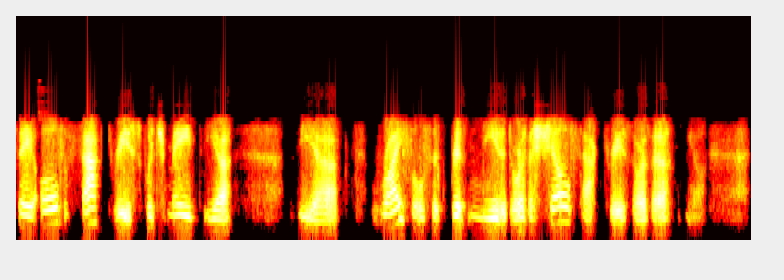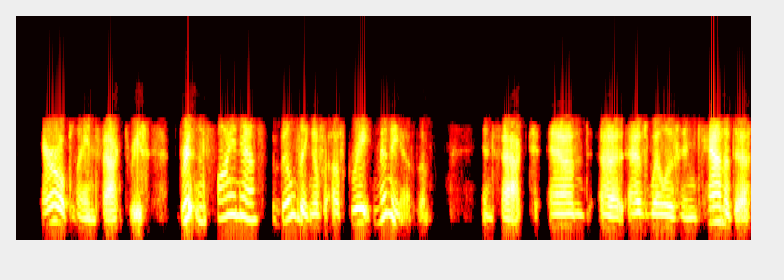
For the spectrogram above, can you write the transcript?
say, all the factories which made the uh, the uh, rifles that Britain needed, or the shell factories, or the you know, aeroplane factories. Britain financed the building of, of great many of them, in fact, and uh, as well as in Canada.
